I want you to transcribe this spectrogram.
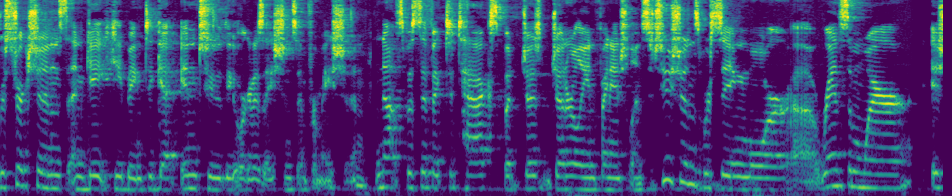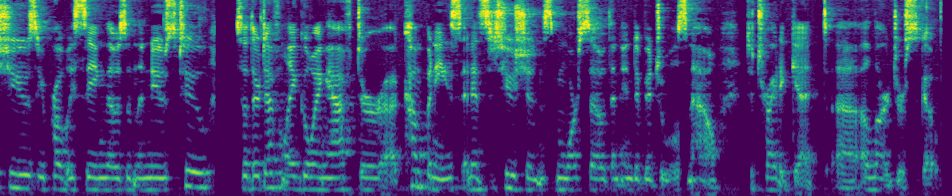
restrictions and gatekeeping to get into the organization's information. Not specific to tax, but just generally in financial institutions, we're seeing more uh, ransomware issues. You're probably seeing those in the news too. So they're definitely going after uh, companies and institutions more so than individuals now to try to get uh, a larger scope.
